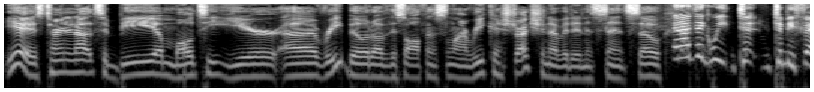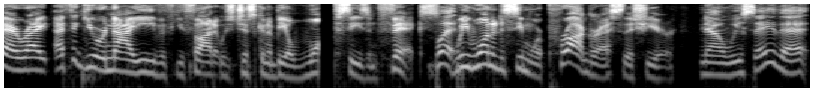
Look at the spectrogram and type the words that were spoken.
yeah, it's turning out to be a multi year uh, rebuild of this offensive line, reconstruction of it in a sense. So, And I think we, to, to be fair, right? I think you were naive if you thought it was just going to be a one season fix. But- we wanted to see more progress this year. Now we say that,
